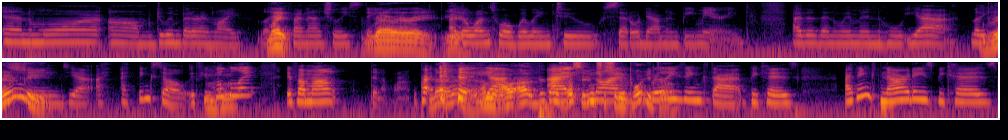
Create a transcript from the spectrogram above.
and more um, doing better in life, like Right. financially stable. Right, right, right. Are the ones who are willing to settle down and be married, other than women who, yeah, like Really? exchange. Yeah, I, I think so. If you Google it, if I'm wrong, then I'm wrong. But No, no, I mean, yeah, I'll- I'll- that's- that's an interesting no, I point, really though. think that because I think nowadays because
